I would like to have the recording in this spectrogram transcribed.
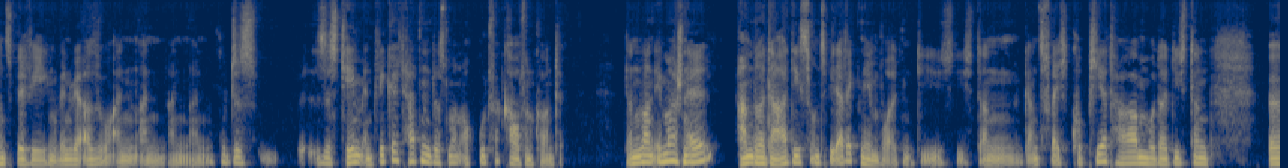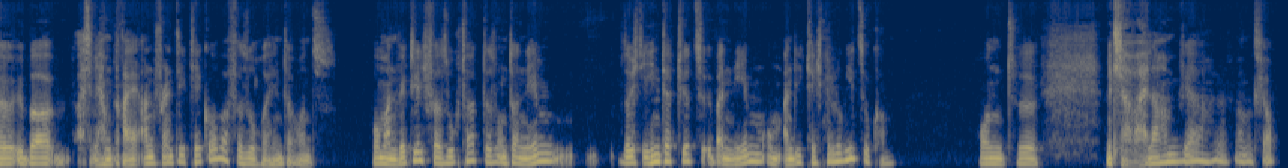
uns bewegen. Wenn wir also ein, ein, ein, ein gutes System entwickelt hatten, das man auch gut verkaufen konnte. Dann waren immer schnell andere da, die es uns wieder wegnehmen wollten, die, es dann ganz frech kopiert haben oder die es dann äh, über, also wir haben drei unfriendly Takeover-Versuche hinter uns, wo man wirklich versucht hat, das Unternehmen durch die Hintertür zu übernehmen, um an die Technologie zu kommen. Und äh, mittlerweile haben wir, ich glaube,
